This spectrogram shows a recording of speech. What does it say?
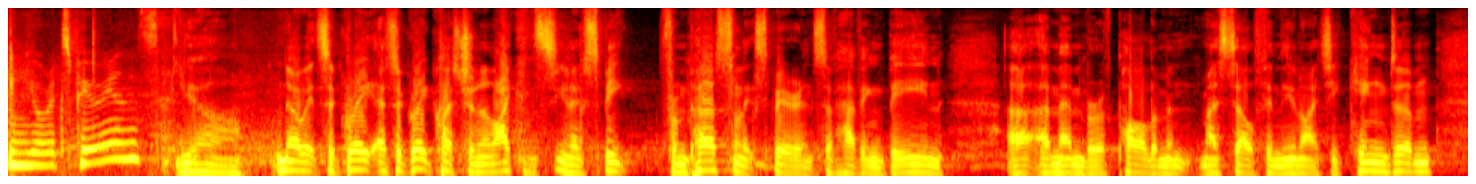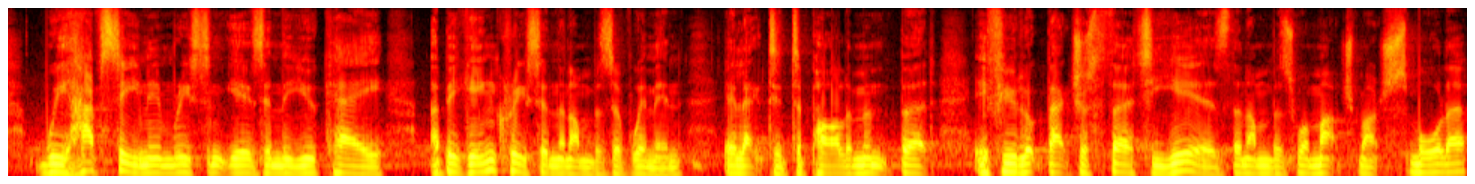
in your experience? Yeah, no, it's a great, it's a great question, and I can, you know, speak from personal experience of having been uh, a member of parliament myself in the United Kingdom. We have seen in recent years in the UK a big increase in the numbers of women elected to parliament, but if you look back just 30 years, the numbers were much, much smaller.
